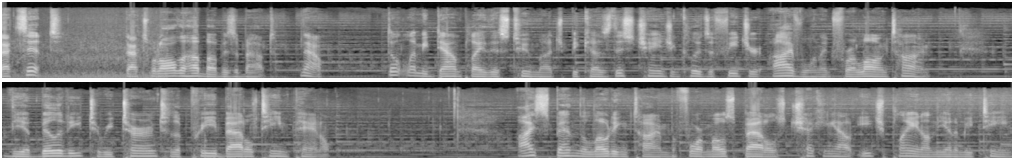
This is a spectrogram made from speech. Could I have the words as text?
That's it. That's what all the hubbub is about. Now, don't let me downplay this too much because this change includes a feature I've wanted for a long time. The ability to return to the pre-battle team panel. I spend the loading time before most battles checking out each plane on the enemy team.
